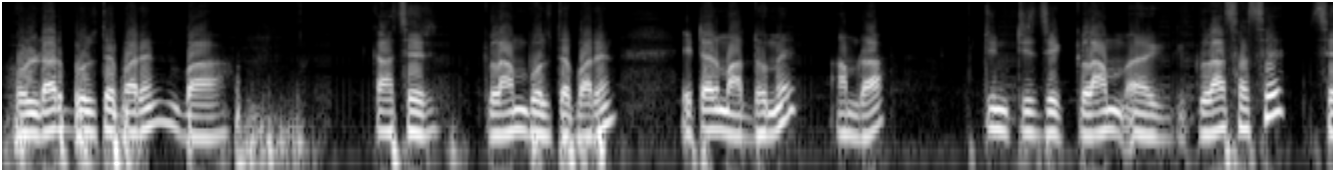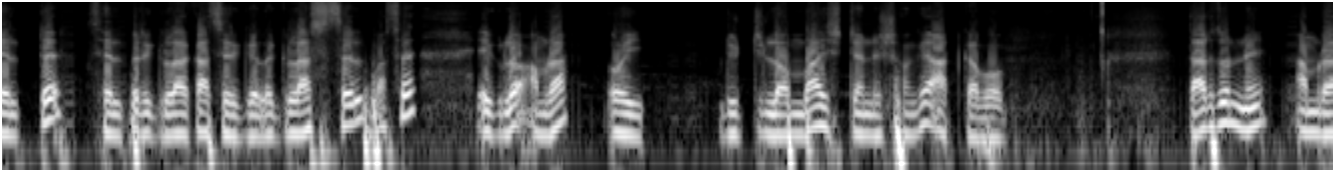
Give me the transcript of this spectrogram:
হোল্ডার বলতে পারেন বা কাছের ক্লাম বলতে পারেন। এটার মাধ্যমে আমরা তিনটি যে ক্লাম গ্লাস আছে সেলফের সেলফের গ্লা, কাছের গ্লাস সেলফ আছে, এগুলো আমরা ওই দুইটি লম্বা স্ট্যান্ডের সঙ্গে আটকাবো। তার জন্যে আমরা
